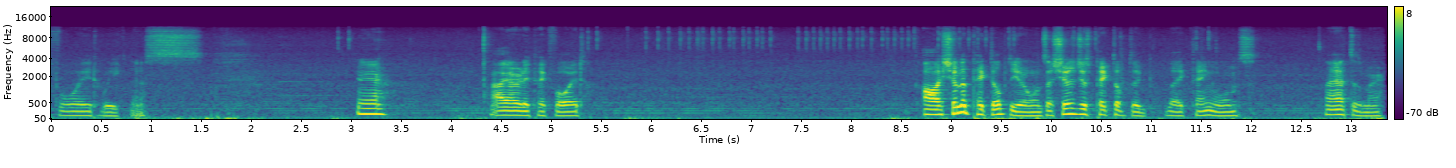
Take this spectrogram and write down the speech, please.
Void weakness. Yeah. I already picked void. Oh, I shouldn't have picked up the other ones. I should have just picked up the like thing ones. That doesn't matter.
